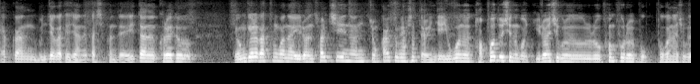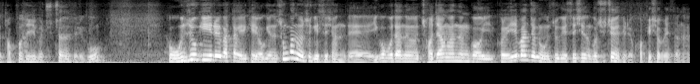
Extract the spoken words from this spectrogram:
약간 문제가 되지 않을까 싶은데 일단은 그래도 연결 같은 거나 이런 설치는 좀 깔끔히 하셨대요. 이제 이거는 덮어두시는 거 이런 식으로 펌프를 보, 보관하시고 덮어두시는 걸 추천을 드리고. 그 온수기를 갖다가 이렇게 여기는 순간 온수기 쓰셨는데 이거보다는 저장하는 거그 일반적인 온수기 쓰시는 거 추천해 드려요 커피숍에서는.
